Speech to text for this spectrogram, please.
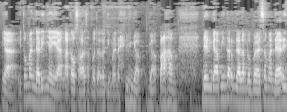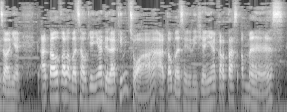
Ya, itu mandarinya ya, nggak tahu salah sebut atau gimana, nggak nggak paham dan nggak pintar dalam berbahasa Mandarin soalnya. Atau kalau bahasa Hokkien adalah kimchua atau bahasa Indonesia-nya kertas emas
